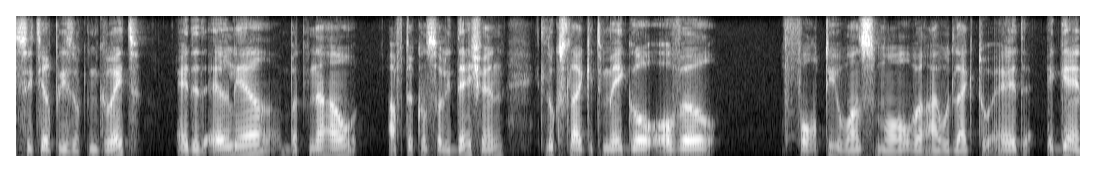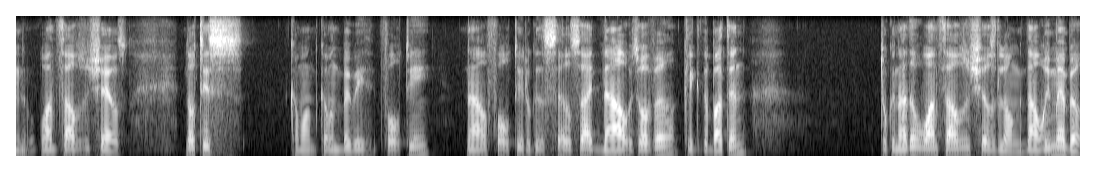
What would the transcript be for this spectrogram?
CTRP is looking great, added earlier, but now after consolidation, it looks like it may go over 40 once more, where I would like to add again 1000 shares. Notice, come on, come on, baby, 40, now 40, look at the sell side, now it's over, click the button, took another 1000 shares long. Now remember,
